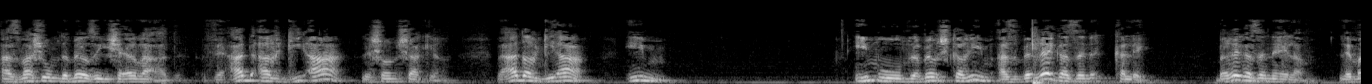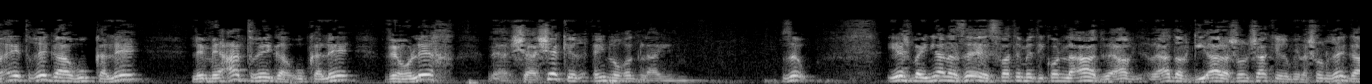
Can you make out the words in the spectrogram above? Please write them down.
אז מה שהוא מדבר זה יישאר לעד, ועד הרגיעה לשון שקר. ועד הרגיעה, אם, אם הוא מדבר שקרים, אז ברגע זה קלה, ברגע זה נעלם. למעט רגע הוא קלה למעט רגע הוא קלה והולך, ושהשקר אין לו רגליים. זהו. יש בעניין הזה שפת אמת תיכון לעד ועד הרגיעה לשון שקר מלשון רגע,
